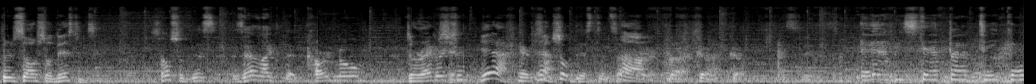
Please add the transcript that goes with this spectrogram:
through social distancing. Social distance. Is that like the cardinal Direction. direction? Yeah. Here, yeah. social distance up Oh, there. right, Come, come, come. Let's do this. Every step I take, I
